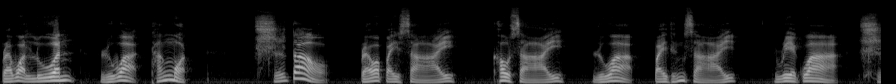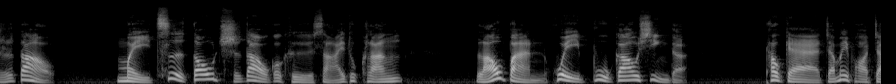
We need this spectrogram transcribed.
แปลว่าล้วน หรือว่าทั้งหมด迟到แปลว่าไปสาย เข้าสาย หรือว่า ไปถึงสาย เรียกว่า迟到每次都迟到ก็คือสายทุกครั้ง老板会不高兴的เท่าแก่จะไม่พอใจ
